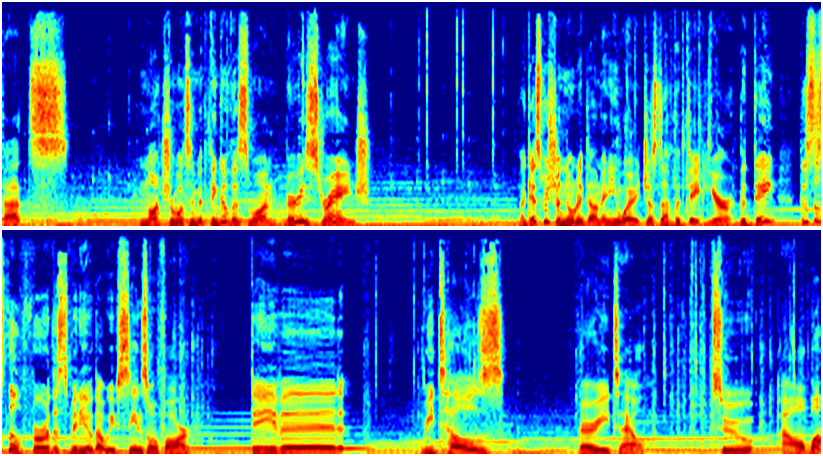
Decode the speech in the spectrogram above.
That's. Not sure what to think of this one. Very strange. I guess we should note it down anyway, just to have the date here. The date, this is the furthest video that we've seen so far. David retells fairy tale to Alba?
